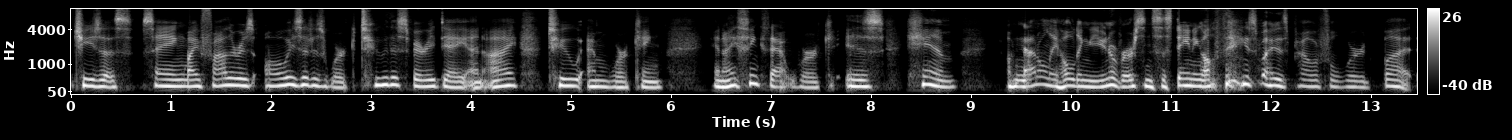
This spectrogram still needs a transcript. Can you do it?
Jesus saying, My Father is always at his work to this very day, and I too am working. And I think that work is him not only holding the universe and sustaining all things by his powerful word, but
